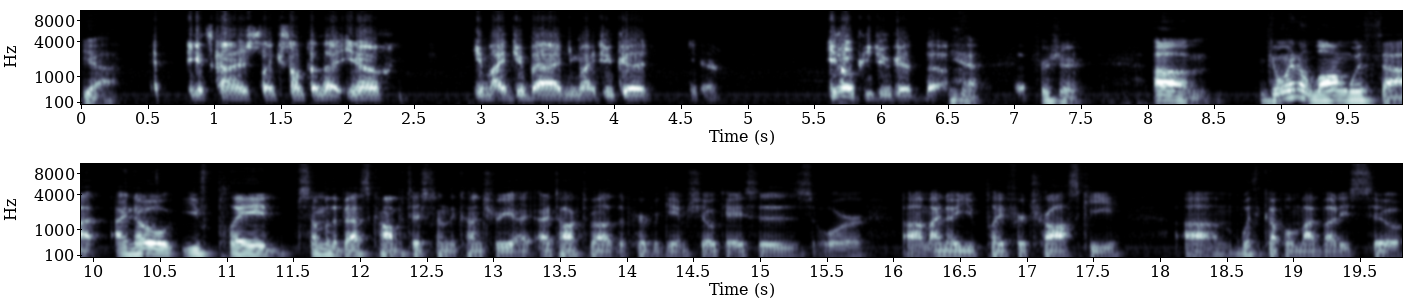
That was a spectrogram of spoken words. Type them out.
yeah, it's kind of just like something that you know, you might do bad, you might do good. You know, you hope you do good though. yeah, for sure. Um, going along with that, I know you've played some of the best competition in the country. I, I talked about the Perfect Game showcases, or um, I know you've played for Trosky um, with a couple of my buddies too.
